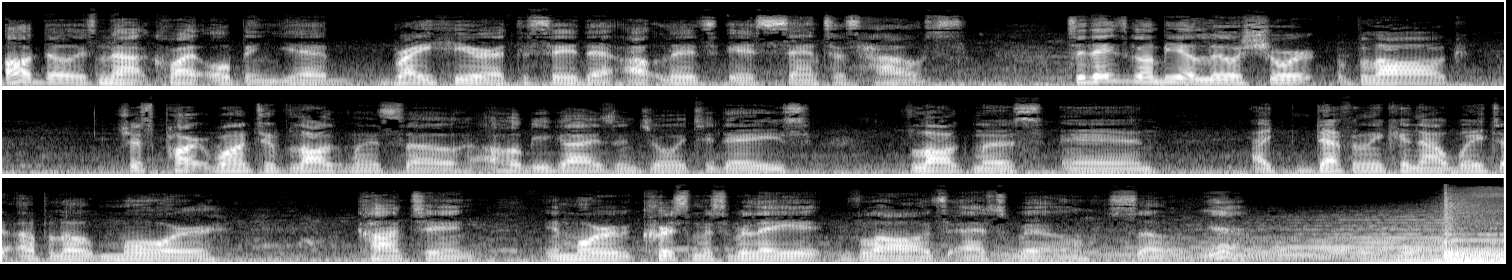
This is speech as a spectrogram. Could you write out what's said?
Although it's not quite open yet, right here at the Citadel Outlets is Santa's house. Today's gonna be a little short vlog, just part one to Vlogmas. So I hope you guys enjoy today's Vlogmas and I definitely cannot wait to upload more content and more Christmas related vlogs as well. So yeah.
